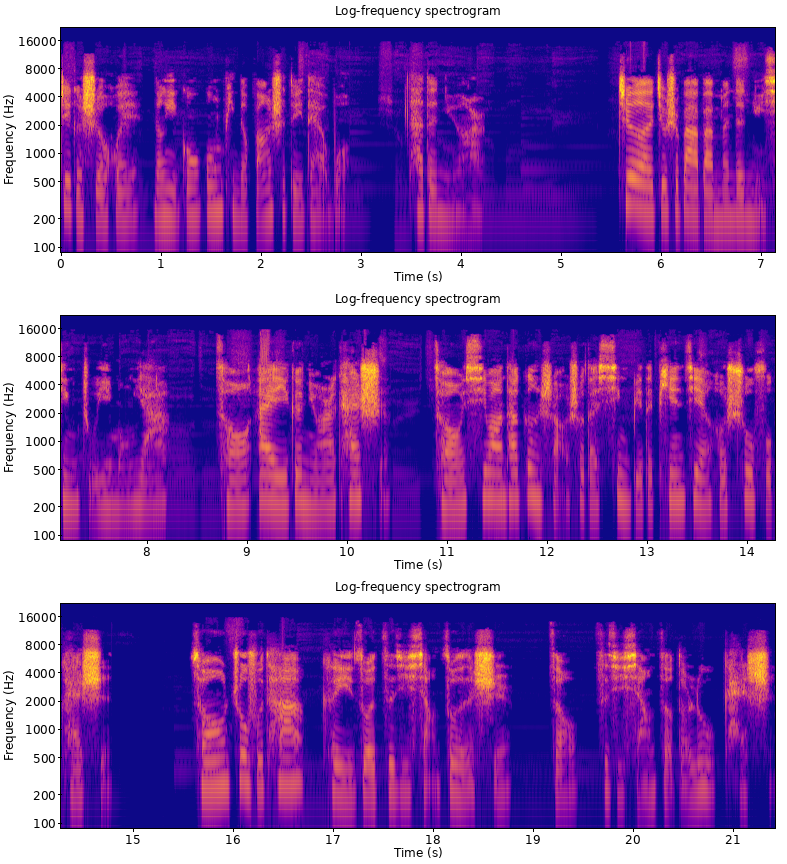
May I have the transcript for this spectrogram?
这个社会能以更公平的方式对待我，他的女儿。这就是爸爸们的女性主义萌芽，从爱一个女儿开始，从希望她更少受到性别的偏见和束缚开始，从祝福他可以做自己想做的事，走自己想走的路开始。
